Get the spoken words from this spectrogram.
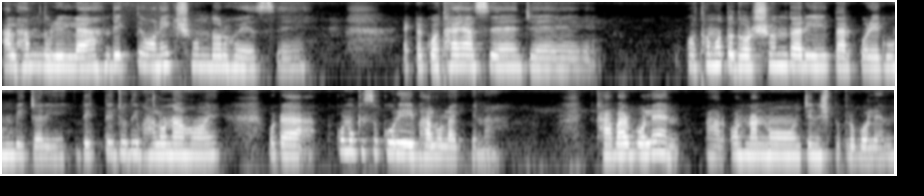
আলহামদুলিল্লাহ, দেখতে অনেক সুন্দর হয়েছে। একটা কথায় আছে যে, প্রথমত দর্শনদারি তারপরে গুণ বিচারি দেখতে যদি ভালো না হয়, ওটা কোনো কিছু করেই ভালো লাগবে না। খাবার বলেন আর অন্যান্য জিনিসপত্র বলেন।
